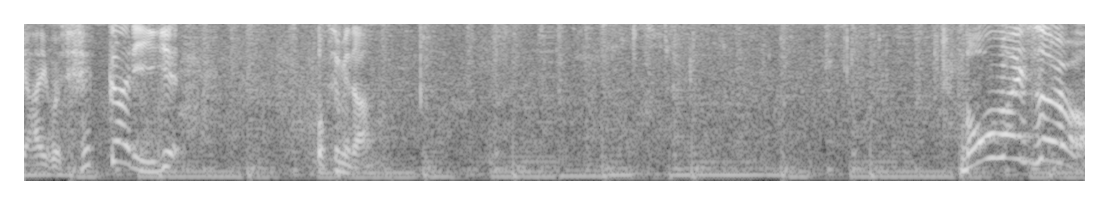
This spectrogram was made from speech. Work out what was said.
야 이거 색깔이 이게 먹습니다. 너무 맛있어요.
